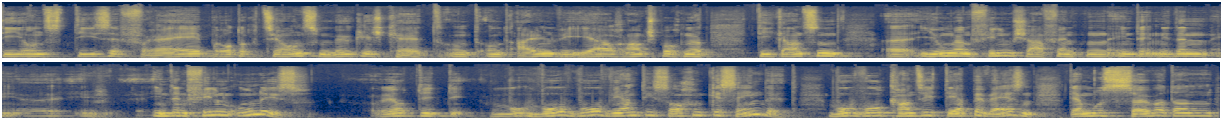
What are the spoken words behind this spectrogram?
die uns diese freie Produktionsmöglichkeit und, und allen, wie er auch angesprochen hat, die ganzen äh, jungen Filmschaffenden in den, in den, äh, in den Filmunis ja, die, die, wo, wo, wo werden die Sachen gesendet? Wo, wo kann sich der beweisen? Der muss selber dann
